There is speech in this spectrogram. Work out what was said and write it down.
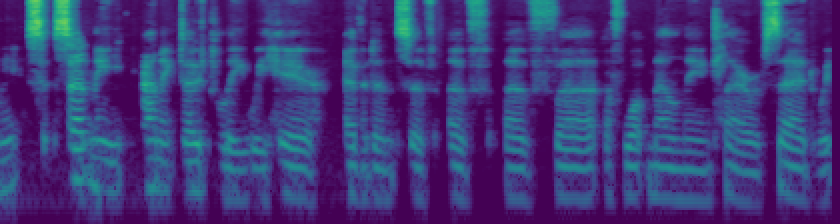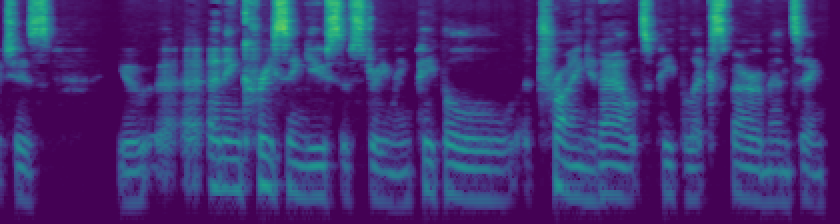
I mean, certainly anecdotally, we hear evidence of of of, uh, of what Melanie and Claire have said, which is you know, an increasing use of streaming, people trying it out, people experimenting,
